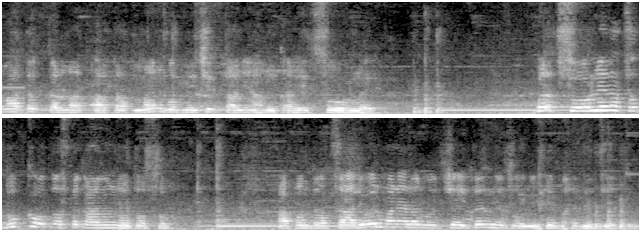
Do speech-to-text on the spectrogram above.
भगवान परमात्म अर्थात मन बुद्धी चित्त आणि अहंकार हे चोरलंय. बरं चोरलेलाच दुःख होत असतं का? आनंद होत असतो. आपण तर चालीवर म्हणायला चैतन्य चोरी माझे चैतन्य.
